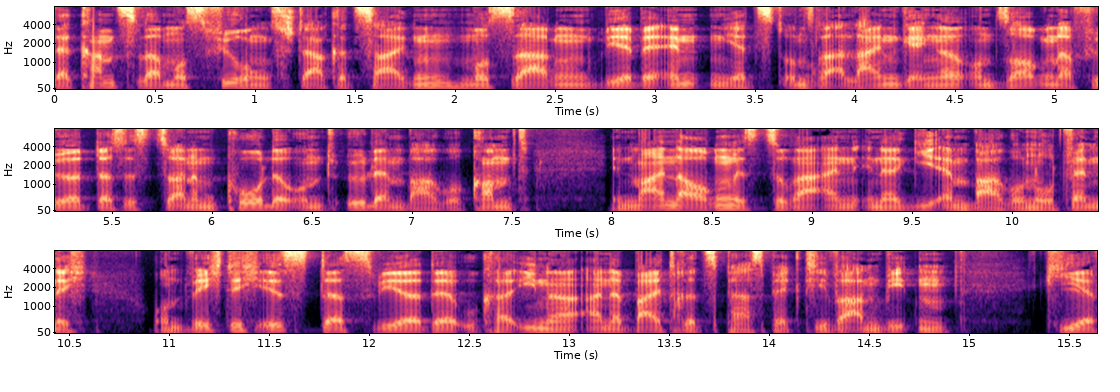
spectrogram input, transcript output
der Kanzler muss Führungsstärke zeigen, muss sagen, wir beenden jetzt unsere Alleingänge und sorgen dafür, dass es zu einem Kohle- und Ölembargo kommt. In meinen Augen ist sogar ein Energieembargo notwendig. Und wichtig ist, dass wir der Ukraine eine Beitrittsperspektive anbieten. Kiew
